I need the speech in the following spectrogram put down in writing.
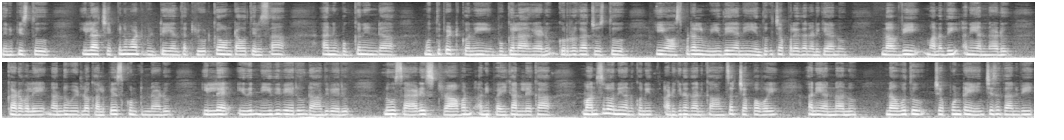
తినిపిస్తూ ఇలా చెప్పిన మాట వింటే ఎంత క్యూట్గా ఉంటావో తెలుసా? అని బుగ్గ నిండా ముద్దు పెట్టుకొని బుగ్గలాగాడు గుర్రుగా చూస్తూ ఈ హాస్పిటల్ మీదే అని ఎందుకు చెప్పలేదని అడిగాను? నవ్వి మనది అని అన్నాడు. గడవలే నన్ను వీటిలో కలిపేసుకుంటున్నాడు. ఇల్లే ఇది నీది వేరు నాది వేరు. నువ్వు శాడిస్ట్ రావణ్ అని పైకి అనలేక మనసులోనే అనుకుని అడిగిన దానికి ఆన్సర్ చెప్పబోయి అని అన్నాను. నవ్వుతూ చెప్పుంటే ఏం చేసేదానివి?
